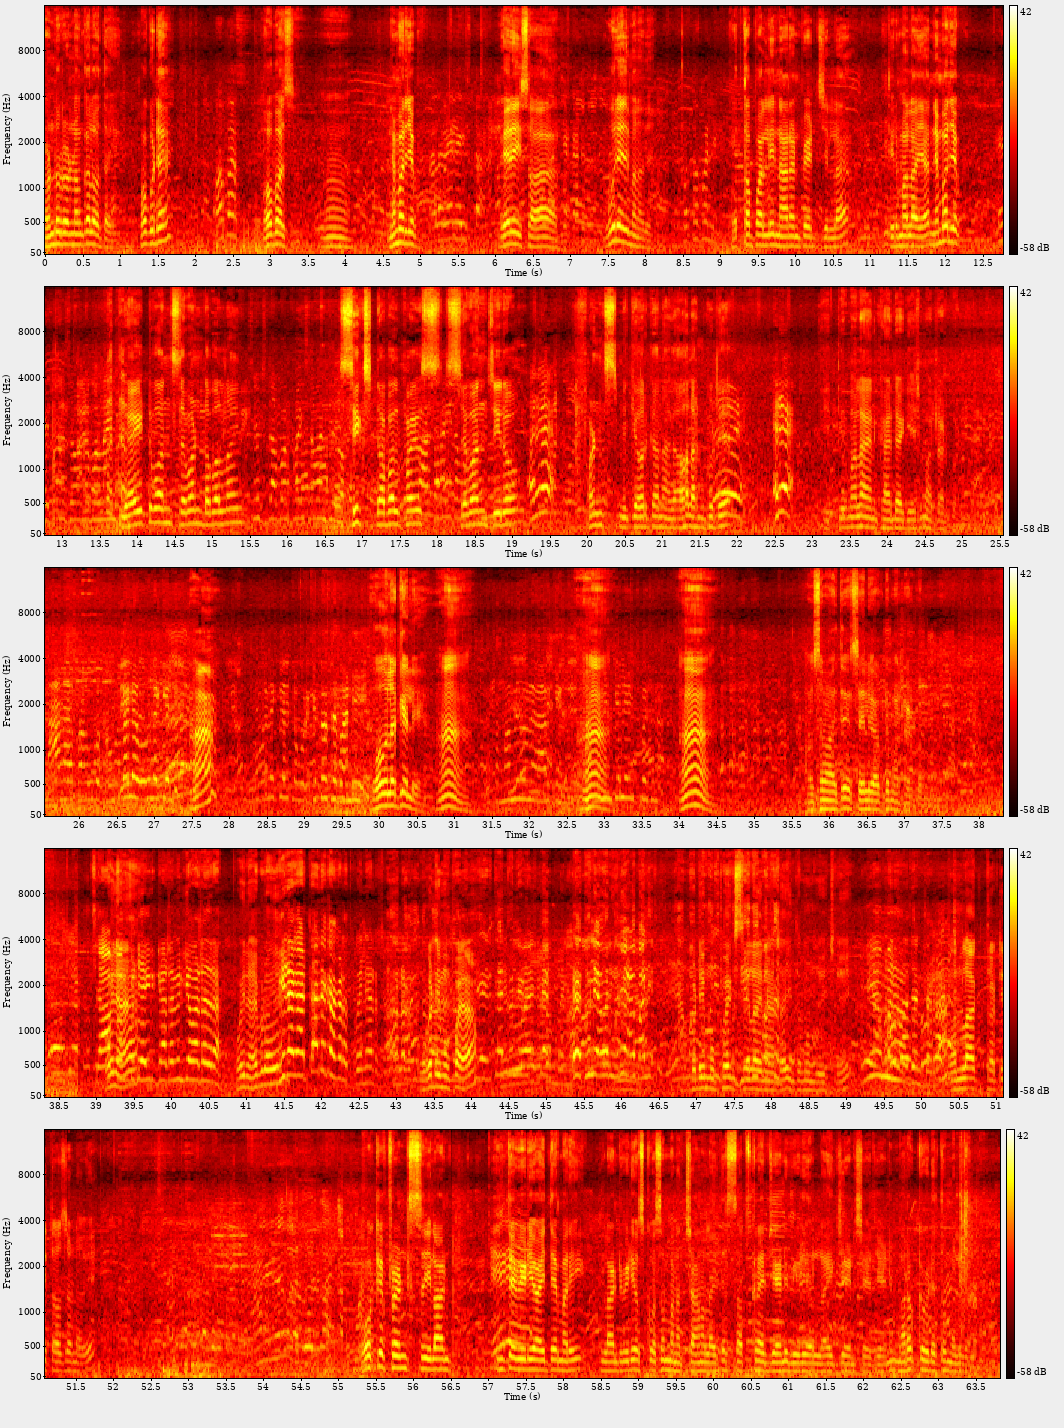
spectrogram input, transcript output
రెండు రెండు అంకాలు అవుతాయి. ఒకటే ఓబస్ ఓ బస్. నెంబర్ చెప్పు. వేరే ఇస్తా. ఇస్తావా ఊరేది మనది? కొత్తపల్లి నారాయణపేట జిల్లా తిరుమలయ్య. నెంబర్ చెప్పు. Eight one seven double nine six double five seven zero. Funds మీకు ఎవరికైనా కావాలనుకుంటే ఈ తిరుమల ఆయన కాంటాక్ట్ చేసి మాట్లాడుకోండి. నానా ఊళ్ళకెళ్ళి ఊళ్ళకెళ్ళి ఆ? ఊళ్ళకెళ్ళి ఉరికితోస్తే బండి. ఓవులకి వెళ్ళి ఆ. మమ్మీ ఉన్నాయి ఆడికెళ్ళి ఆ. ఇంటికెళ్ళి ఇంటికొచ్చిన ఆ. అవసరం అయితే సేల్ కాబట్టి మాట్లాడుకోండి. పోయినా? ఇప్పుడు ఒకటి ముప్పయా ఒకటి ముప్పైకి సేల్ అయినాయంట ఇంతకుముందు ఇచ్చినాయి. వన్ లాక్ థర్టీ థౌజండ్ అవి. ఓకే ఫ్రెండ్స్ ఇలాంటి ఇంతే వీడియో అయితే మరి. ఇలాంటి వీడియోస్ కోసం మన ఛానల్ అయితే సబ్స్క్రైబ్ చేయండి వీడియో లైక్ చేయండి షేర్ చేయండి. మరొక వీడియోతో మళ్ళీ కలుద్దాం.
